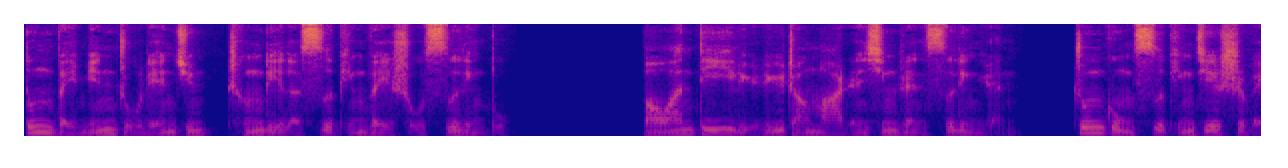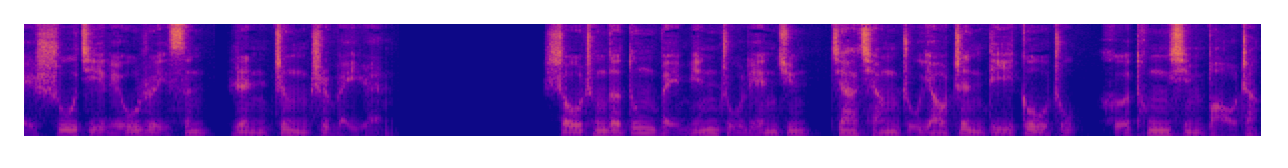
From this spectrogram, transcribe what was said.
东北民主联军成立了四平卫戍司令部，保安第一旅旅长马仁兴任司令员，中共四平街市委书记刘瑞森任政治委员。守城的东北民主联军加强主要阵地构筑和通信保障，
